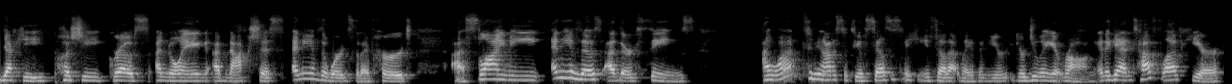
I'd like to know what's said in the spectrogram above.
yucky, pushy, gross, annoying, obnoxious, any of the words that I've heard, uh, slimy, any of those other things. I want to be honest with you, if sales is making you feel that way, then you're you're doing it wrong. And again, tough love here,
